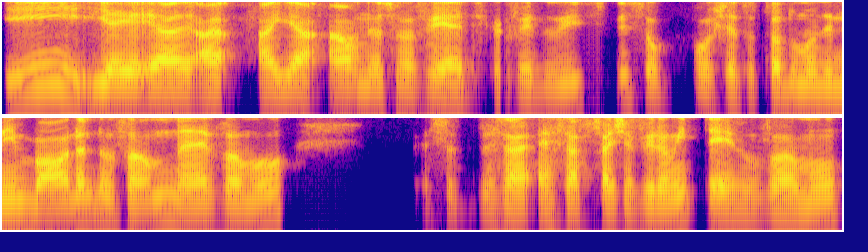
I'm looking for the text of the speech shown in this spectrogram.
e, e aí, a, aí a, União Soviética vendo isso pensou, poxa, tá todo mundo indo embora, não vamos, né? Vamos. Essa, essa festa virou um enterro, vamos,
